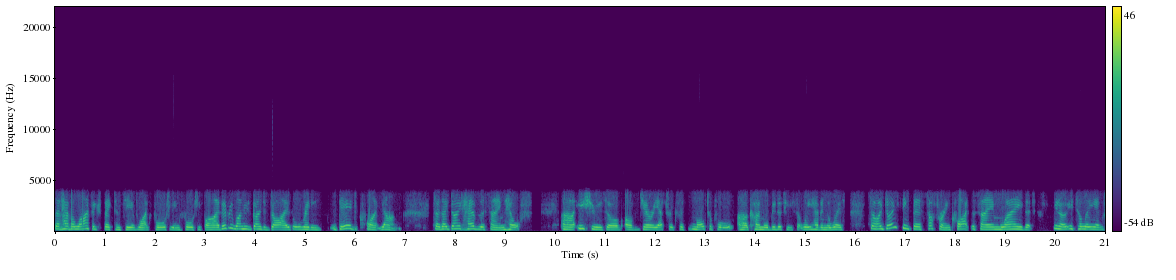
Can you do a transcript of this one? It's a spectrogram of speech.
that have a life expectancy of like 40 and 45. Everyone who's going to die is already dead quite young. So they don't have the same health uh, issues of, of geriatrics with multiple uh, comorbidities that we have in the West. So I don't think they're suffering quite the same way that, you know, Italy and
